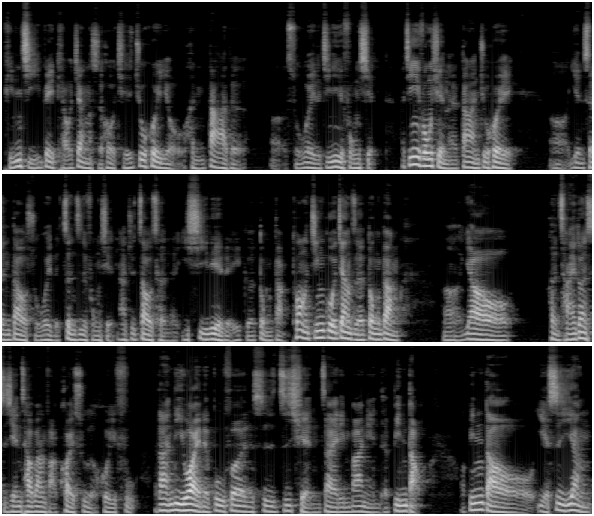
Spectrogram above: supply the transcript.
评级被调降的时候，其实就会有很大的呃所谓的经济风险。那经济风险呢，当然就会呃延伸到所谓的政治风险，那就造成了一系列的一个动荡。通常经过这样子的动荡，呃，要很长一段时间才有办法快速的恢复。当然，例外的部分是之前在零八年的冰岛，冰岛也是一样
